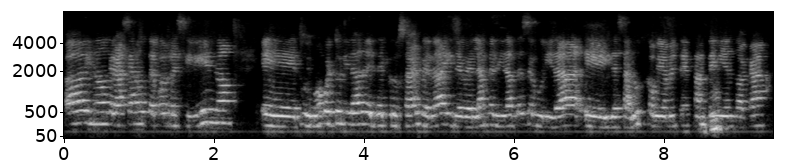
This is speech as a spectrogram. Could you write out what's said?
Ay, no, gracias a usted por recibirnos. Eh, tuvimos oportunidad de, cruzar, ¿verdad? Y de ver las medidas de seguridad eh, y de salud que obviamente están teniendo acá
